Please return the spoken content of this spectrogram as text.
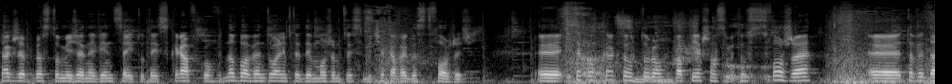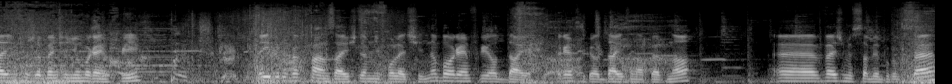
Także po prostu jak najwięcej tutaj skrawków, no bo ewentualnie wtedy możemy coś sobie ciekawego stworzyć. Yy, I taką kartą, którą chyba pierwszą sobie tu stworzę, yy, to wydaje mi się, że będzie New Renfree. No i druga Hanza, jeśli mnie poleci, no bo Renfree oddaje. Renfree oddaje to na pewno. Yy, weźmy sobie Bruksę.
